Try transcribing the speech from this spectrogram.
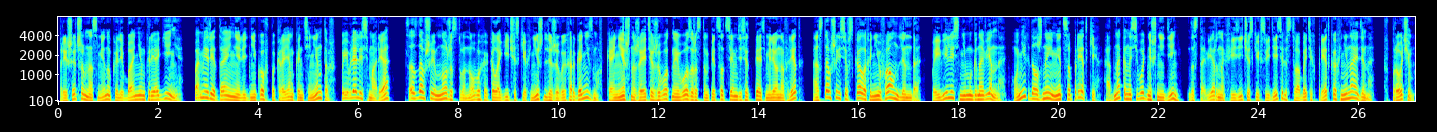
пришедшим на смену колебаниям криогения. По мере таяния ледников по краям континентов появлялись моря, создавшие множество новых экологических ниш для живых организмов. Конечно же, эти животные возрастом 575 миллионов лет, оставшиеся в скалах Ньюфаундленда, появились не мгновенно. У них должны иметься предки, однако на сегодняшний день достоверных физических свидетельств об этих предках не найдено. Впрочем,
